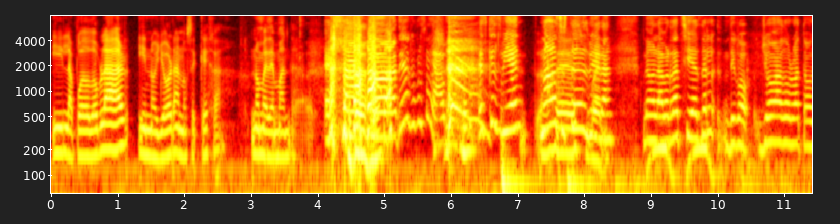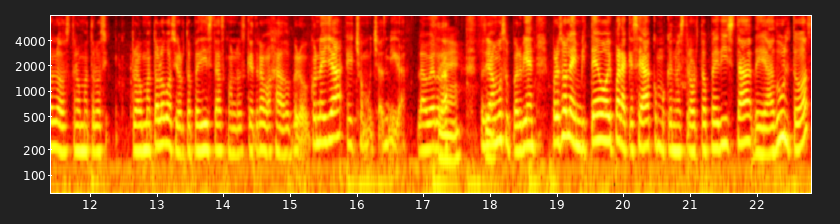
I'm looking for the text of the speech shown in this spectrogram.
y la puedo doblar y no llora, no se queja no me demanda. Exacto. Es que es bien. no, si ustedes vieran. No, la verdad sí es del, digo, yo adoro a todos los traumatólogos, traumatólogos y ortopedistas con los que he trabajado, pero con ella he hecho muchas migas, la verdad. Nos llevamos súper bien. Por eso la invité hoy para que sea como que nuestra ortopedista de adultos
